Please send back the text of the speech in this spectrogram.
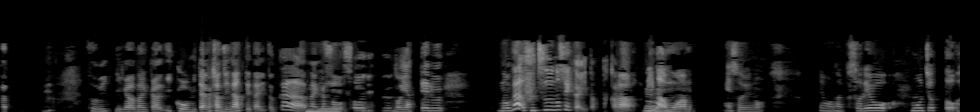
そう、ミッキーがなんか行こうみたいな感じになってたりとか、なんかそう、ねそういうのをやってるのが普通の世界だったから、うん今はもうあの、ね、そういうの。でもなんかそれをもうちょっと、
